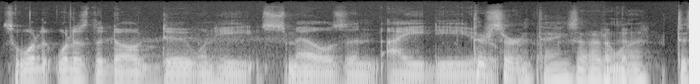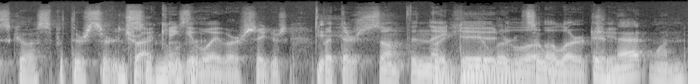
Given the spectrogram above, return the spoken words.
So what what does the dog do when he smells an IED? Or, There's certain things that I don't Okay. want to discuss, but there's certain That's right. I can't give that- away our secrets, but there's something they do to alerted- so alert you. in that one,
